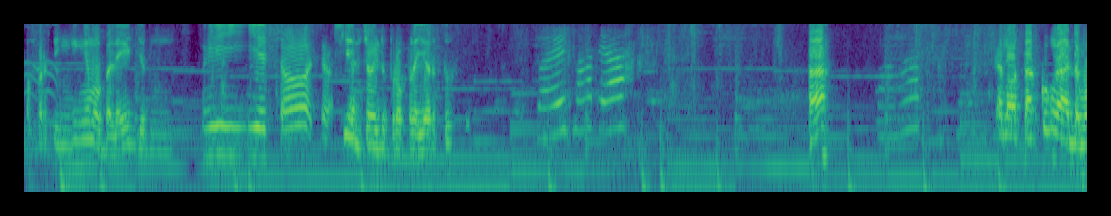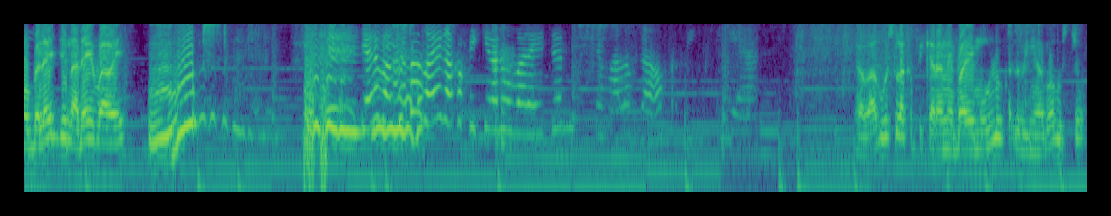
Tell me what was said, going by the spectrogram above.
overthinkingnya Mobile Legend. Iya cok, cok. Sian coy the pro player tuh. Bae, semangat ya. Hah? Semangat. Kan otakku nggak ada Mobile Legend ada ya bawe. Ups. ya udah bagus lah Bae gak kepikiran Mobile Legend. Yang malam gak overthinking ya. Gak bagus lah kepikirannya bayi mulu lebih nggak bagus cok.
